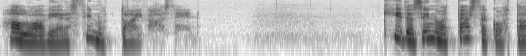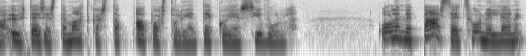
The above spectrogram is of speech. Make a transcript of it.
haluaa viedä sinut taivaaseen. Kiitän sinua tässä kohtaa yhteisestä matkasta apostolien tekojen sivulla. Olemme päässeet suunnilleen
